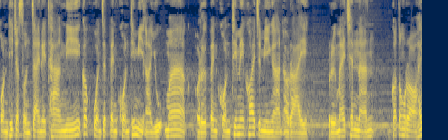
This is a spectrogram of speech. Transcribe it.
คนที่จะสนใจในทางนี้ก็ควรจะเป็นคนที่มีอายุมาก หรือเป็นคนที่ไม่ค่อยจะมีงานอะไร หรือไม่เช่นนั้น ก็ต้องรอให้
